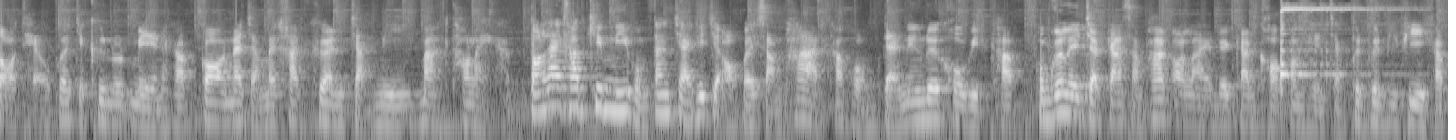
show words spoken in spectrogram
ต่อแถวเพื่อจะขึ้นรถเมล์นะครับ ก็น่าจะไม่คาดเคลื่อนจากนี้มากเท่าไหร่ครับ ตอนแรกครับคลิปนี้ผมตั้งใจที่จะออกไปสัมภาษณ์ครับผม แต่เนื่องด้วยโควิดครับ ผมก็เลยจัดการสัมภาษณ์ออนไลน์โดยการขอความเห็นจากเพื่อนๆพี่ๆครับ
